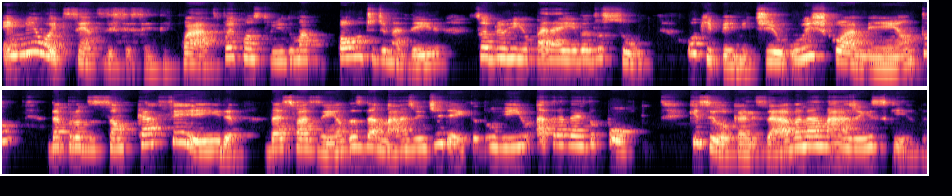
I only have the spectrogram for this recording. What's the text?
Em 1864, foi construída uma ponte de madeira sobre o rio Paraíba do Sul, o que permitiu o escoamento da produção cafeeira das fazendas da margem direita do rio através do porto que se localizava na margem esquerda.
